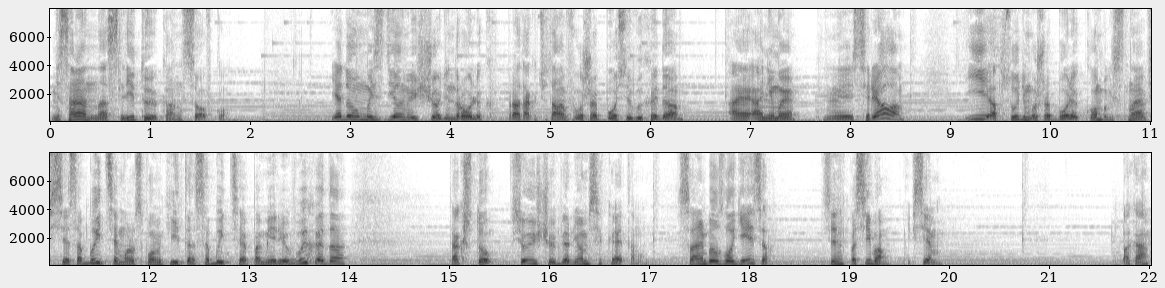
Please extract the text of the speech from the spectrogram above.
несмотря на слитую концовку. Я думаю, мы сделаем еще один ролик про Атаку Титанов уже после выхода а- аниме э, сериала и обсудим уже более комплексно все события, может вспомнить какие-то события по мере выхода. Так что все еще вернемся к этому. С вами был Злогейзер. Всем спасибо и всем пока.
